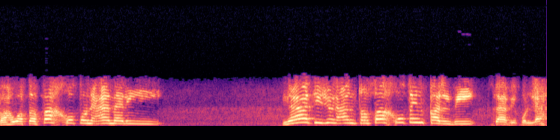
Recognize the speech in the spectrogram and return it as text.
فهو تسخط عملي. ناتج عن تسخط قلبي سابق له.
